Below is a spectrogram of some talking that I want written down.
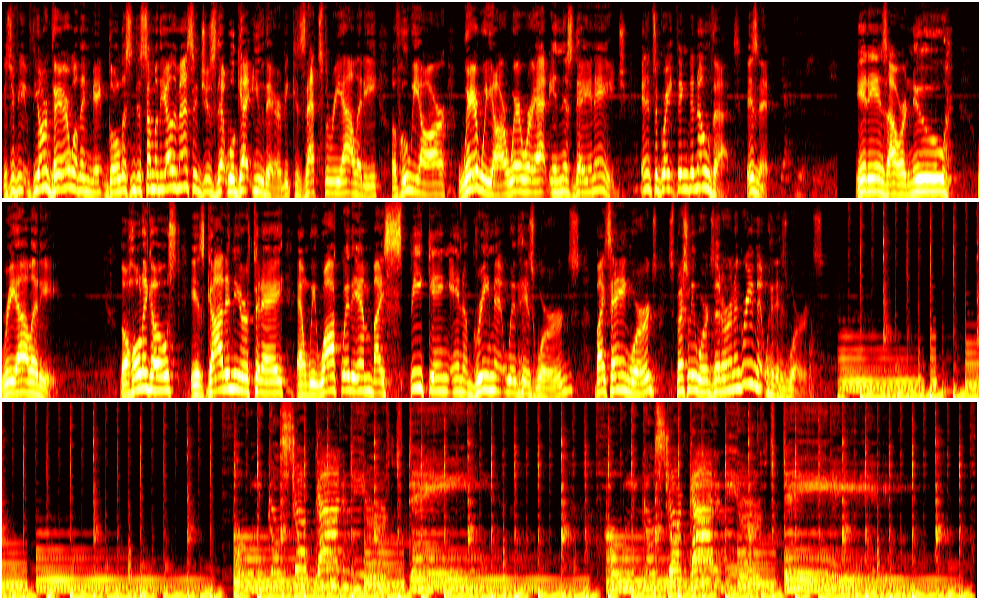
because if you, if you aren't there well then go listen to some of the other messages that will get you there because that's the reality of who we are where we are where we're at in this day and age and it's a great thing to know that isn't it yes. yes it, is. it is our new reality the Holy Ghost is God in the earth today and we walk with him by speaking in agreement with his words by saying words especially words that are in agreement with his words your God in the earth today. Holy Ghost, your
